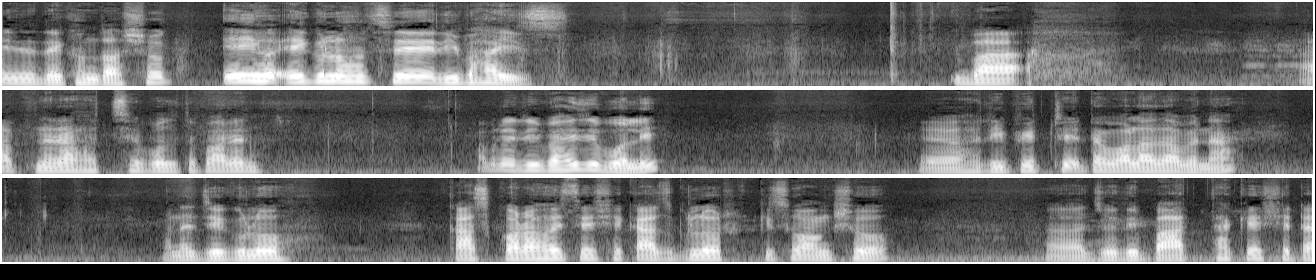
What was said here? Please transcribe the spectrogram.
এই যে দেখুন দর্শক, এই এইগুলো হচ্ছে রিভাইজ বা আপনারা হচ্ছে বলতে পারেন আমরা রিভাইজই বলি। রিপিট এটা বলা যাবে না। মানে যেগুলো কাজ করা হয়েছে সে কাজগুলোর কিছু অংশ যদি বাদ থাকে সেটা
